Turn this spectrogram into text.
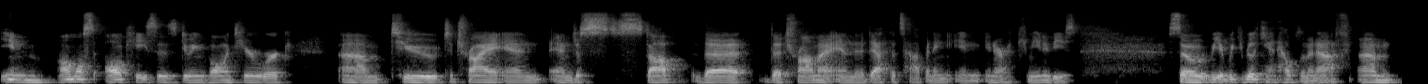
in almost all cases doing volunteer work um, to to try and and just stop the the trauma and the death that's happening in in our communities. So we, we really can't help them enough. Um,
